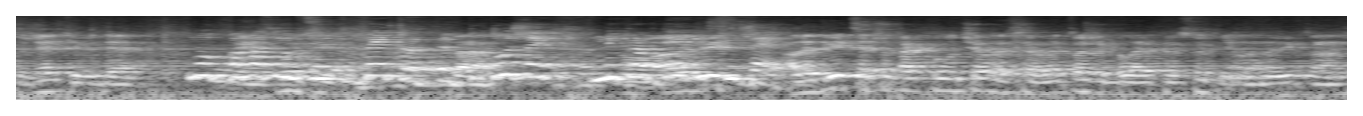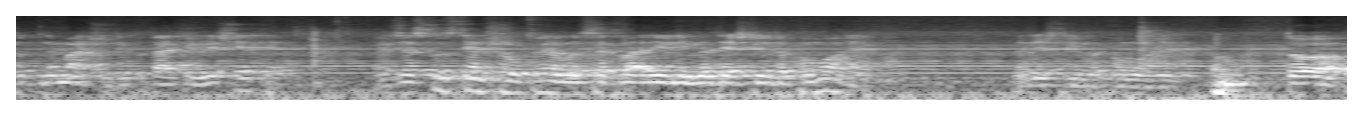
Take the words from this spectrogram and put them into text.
сюжетів іде. Ну багато витрат, Да. дуже але, неправдивий дивіться, сюжет. але дивіться, що так вийшло. Ви теж були присутні, але на Вікторовна тут немає що депутатів рішити. В зв'язку з тим, що утворилося два рівні медичної допомоги, медичної допомоги, то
